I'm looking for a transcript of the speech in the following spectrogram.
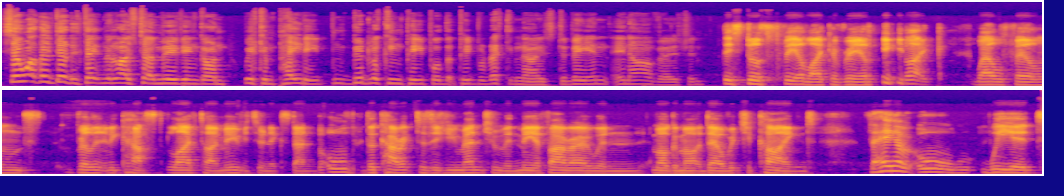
So what they've done is taken the Lifetime movie and gone, we can pay people, good-looking people that people recognise to be in, in our version. This does feel like a really like well filmed, brilliantly cast Lifetime movie to an extent. But all the characters, as you mentioned, with Mia Farrow and Margot Martindale, Richard Kind, they are all weird.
